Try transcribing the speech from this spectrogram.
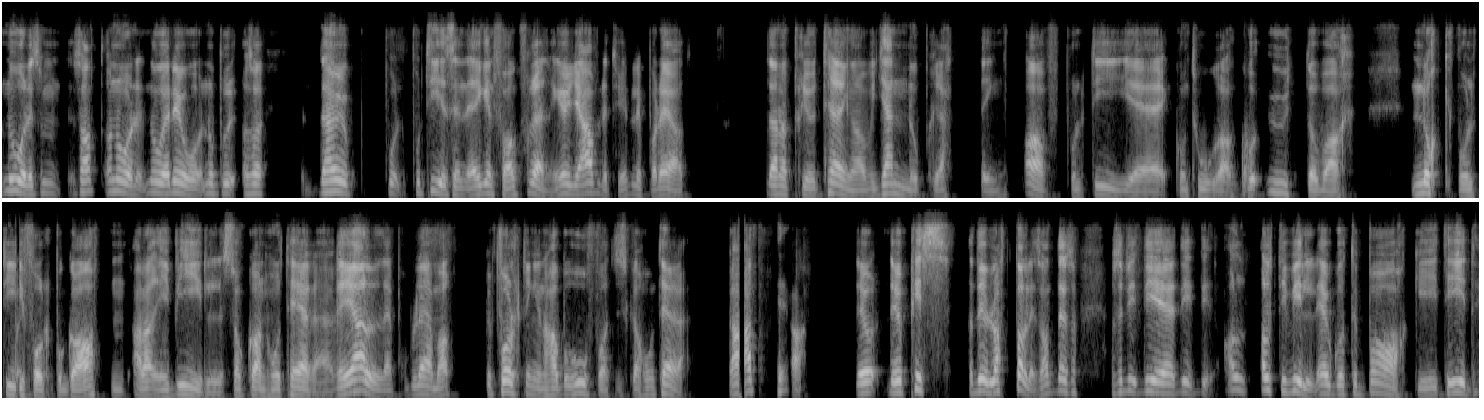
nå er det som, sant? Og nå, nå er det jo nå, altså, Det har jo Politiet sin egen fagforening er jo jævlig tydelig på det at denne prioriteringen av gjenoppretting av politikontorer går utover nok politifolk på gaten eller i bilen som kan håndtere reelle problemer befolkningen har behov for at de skal håndtere. Ja, det er jo, det er jo piss. Det er jo latterlig. sant? Det så, altså de, de, de, alt, de vil, er å gå tilbake i tid.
